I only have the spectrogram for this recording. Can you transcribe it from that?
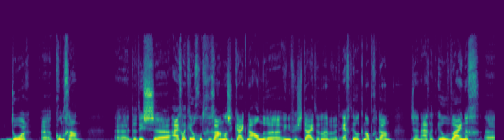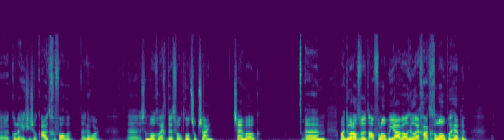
door kon gaan. dat is eigenlijk heel goed gegaan. Als ik kijk naar andere universiteiten, dan hebben we het echt heel knap gedaan. Er zijn eigenlijk heel weinig uh, colleges ook uitgevallen daardoor. Ja. Uh, dus daar mogen we echt best wel trots op zijn. Zijn we ook. Um, maar doordat we het afgelopen jaar wel heel erg hard gelopen hebben... Uh,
